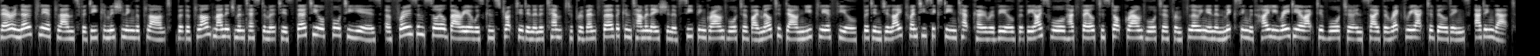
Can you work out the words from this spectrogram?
There are no clear plans for decommissioning the plant, but the plant management estimate is 30 or 40 years. A frozen soil barrier was constructed in an attempt to prevent further contamination of seeping groundwater by melted down nuclear fuel, but in July 2016 TEPCO revealed that the ice wall had failed to stop groundwater from flowing in and mixing with highly radioactive water inside the wrecked reactor buildings, adding that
